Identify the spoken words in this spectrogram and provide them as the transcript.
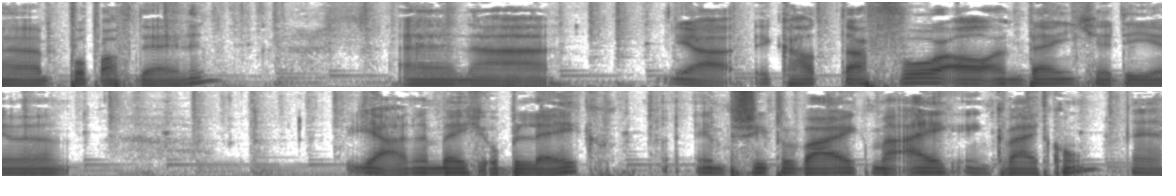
uh, popafdeling. En ja, ik had daarvoor al een bandje die ja, een beetje op leek. In principe waar ik mijn eigen in kwijt kon. Ja.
